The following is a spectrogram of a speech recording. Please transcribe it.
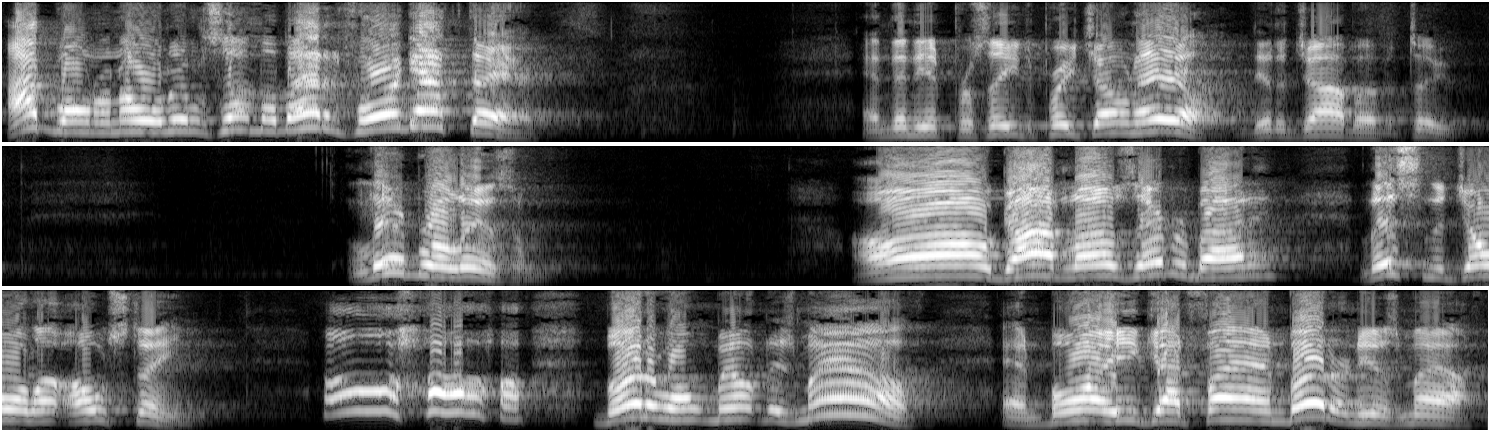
I'd want to know a little something about it before I got there. And then he'd proceed to preach on hell. Did a job of it too. Liberalism. Oh, God loves everybody. Listen to Joel Osteen. Oh, butter won't melt in his mouth. And boy, he got fine butter in his mouth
